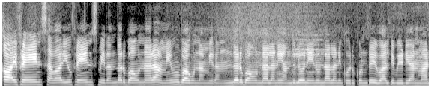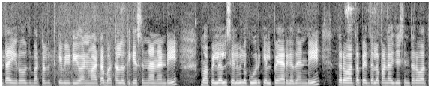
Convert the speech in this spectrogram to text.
హాయ్ ఫ్రెండ్స్ సవార్ యూ ఫ్రెండ్స్ మీరందరూ బాగున్నారా? మేము బాగున్నాం. మీరందరూ బాగుండాలని అందులో నేను ఉండాలని కోరుకుంటూ ఇవాళ వీడియో అనమాట ఈరోజు బట్టలు ఉతికే వీడియో అనమాట బట్టలు ఉతికేస్తున్నానండి. మా పిల్లలు సెలవులకు ఊరికి వెళ్ళిపోయారు కదండి. తర్వాత పెద్దల పండుగ చేసిన తర్వాత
